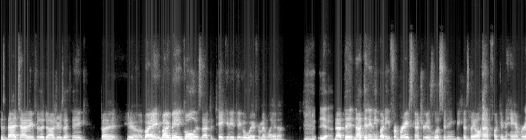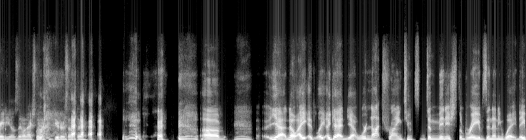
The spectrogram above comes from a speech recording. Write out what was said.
just bad timing for the Dodgers, I think. But you know, my my main goal is not to take anything away from Atlanta. yeah, Not that not that anybody from Braves country is listening because they all have fucking ham radios. They don't actually have computers out there. um yeah no i like again yeah we're not trying to t- diminish the braves in any way. They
